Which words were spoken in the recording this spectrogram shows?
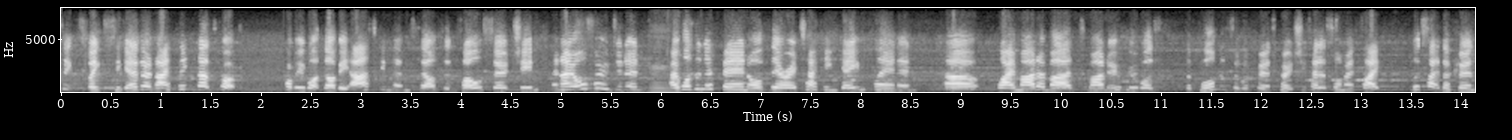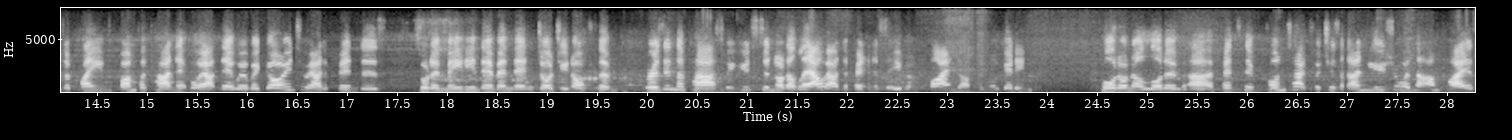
six weeks together, and I think that's what probably what they'll be asking themselves and soul searching. And I also didn't, Mm. I wasn't a fan of their attacking game plan. And uh, Waimarama Taumaunu, who was the former Silver Ferns coach, she said it's almost like looks like the Ferns are playing bumper car netball out there, where we're going to our defenders, sort of meeting them and then dodging off them. Whereas in the past, we used to not allow our defenders to even find us, and we're getting caught on a lot of uh, offensive contacts, which is unusual. And the umpires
